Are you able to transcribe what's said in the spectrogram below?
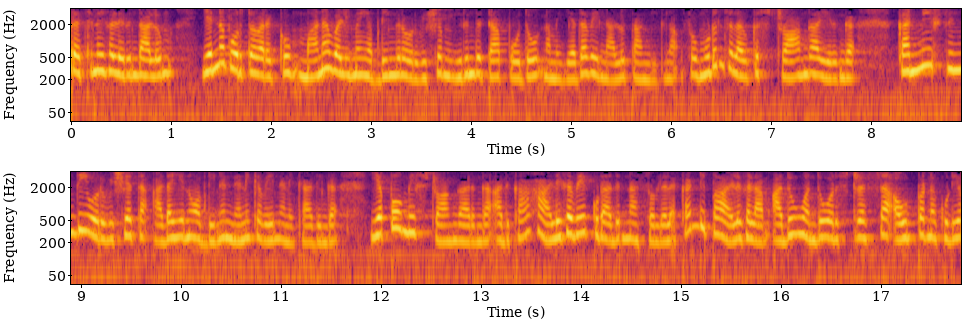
பிரச்சனைகள் இருந்தாலும் என்னை பொறுத்த வரைக்கும் மன வலிமை அப்படிங்கிற ஒரு விஷயம் இருந்துட்டா போதும். நம்ம எதை வேணாலும் தாங்கிக்கலாம். ஸோ முடிஞ்ச அளவுக்கு ஸ்ட்ராங்காக இருங்க. கண்ணீர் சிந்தி ஒரு விஷயத்தை அடையணும் அப்படின்னு நினைக்கவே நினைக்காதீங்க. எப்போவுமே ஸ்ட்ராங்காக இருங்க. அதுக்காக அழுகவே கூடாதுன்னு நான் சொல்லலை. கண்டிப்பாக அழுகலாம். அதுவும் வந்து ஒரு ஸ்ட்ரெஸ்ஸை அவுட் பண்ணக்கூடிய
